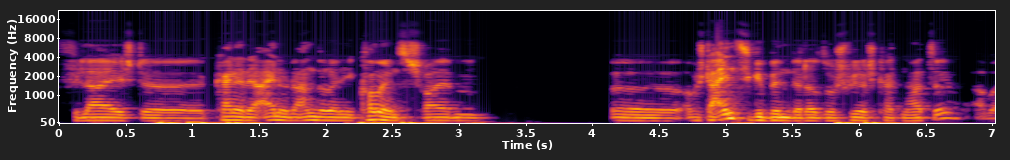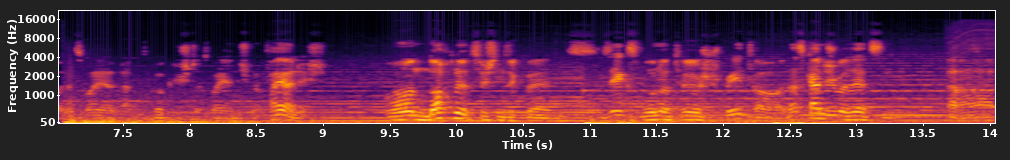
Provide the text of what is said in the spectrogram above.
Vielleicht äh, kann ja der ein oder andere in die Comments schreiben, äh, ob ich der Einzige bin, der da so Schwierigkeiten hatte. Aber das war ja gerade wirklich, das war ja nicht mehr feierlich. Und noch eine Zwischensequenz. Sechs Monate später. Das kann ich übersetzen. Aha.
